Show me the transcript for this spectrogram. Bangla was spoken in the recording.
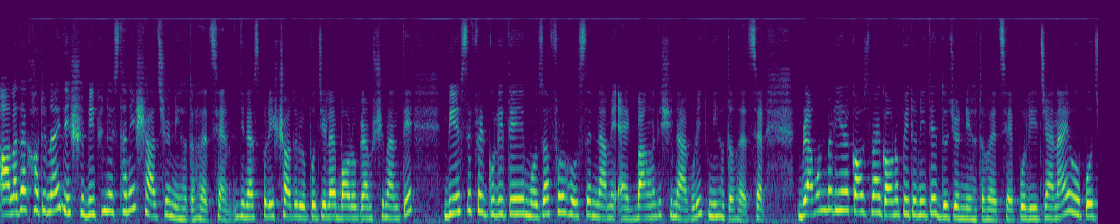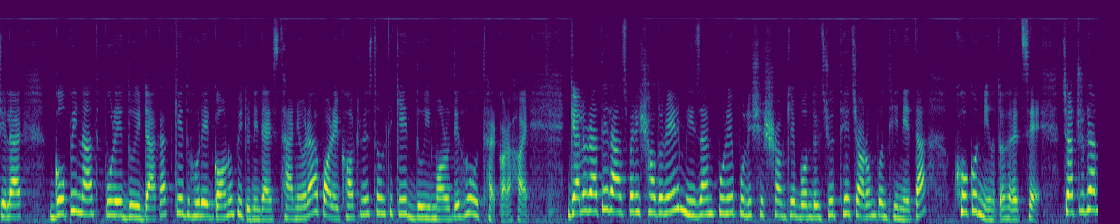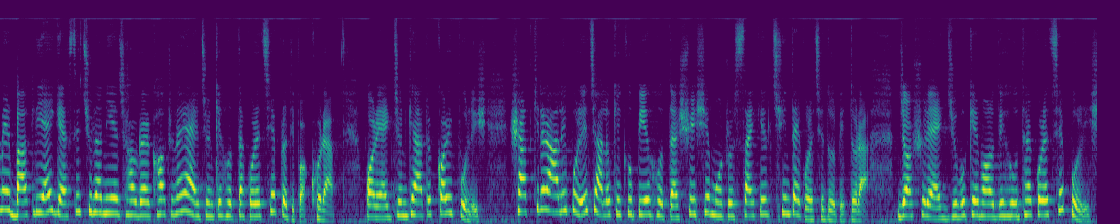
আলাদা ঘটনায় দেশের বিভিন্ন স্থানে সাতজন নিহত হয়েছেন দিনাজপুরের সদর উপজেলার বড়গ্রাম সীমান্তে বিএসএফ এর গুলিতে মোজাফর হোসেন নামে এক বাংলাদেশি নাগরিক নিহত হয়েছেন। ব্রাহ্মণবাড়িয়ার কসবায় গণপিটুনিতে দুজন নিহত হয়েছে। পুলিশ জানায়, উপজেলার গোপীনাথপুরে দুই ডাকাতকে ধরে গণপিটুনি দেয় স্থানীয়রা। পরে ঘটনাস্থল থেকে দুই মরদেহ উদ্ধার করা হয়। গেল রাতে রাজবাড়ী সদরের মিজানপুরে পুলিশের সঙ্গে বন্দুকযুদ্ধে চরমপন্থী নেতা খোকন নিহত হয়েছে। চট্টগ্রামের বাকলিয়ায় গ্যাসের চুলা নিয়ে ঝগড়ার ঘটনায় একজনকে হত্যা করেছে প্রতিপক্ষরা। পরে একজনকে আটক করে পুলিশ। সাতক্ষীরার আলিপুরে চালককে কুপিয়ে হত্যা শেষে মোটরসাইকেল ছিনতাই করেছে দুর্বৃত্তরা। যশোরে এক যুবকের মরদেহ উদ্ধার করেছে পুলিশ।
